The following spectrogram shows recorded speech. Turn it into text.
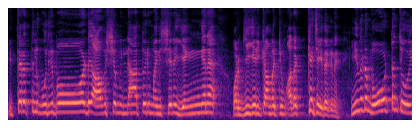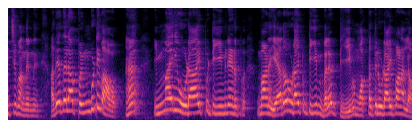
ഇത്തരത്തിൽ ഒരുപാട് ആവശ്യമില്ലാത്തൊരു മനുഷ്യനെ എങ്ങനെ വർഗീകരിക്കാൻ പറ്റും? അതൊക്കെ ചെയ്തേക്കണ്. ഇനി എന്നിട്ട് വോട്ടും ചോദിച്ച് വന്നിരുന്നു അതേതായാലും ആ പെൺകുട്ടി പാവം. ഏഹ് ഇമ്മാതിരി ഉടായ്പ് ടീമിനെയാണ് ഏതോ ഉടായ്പ് ടീം വല ടീം മൊത്തത്തിൽ ഉടായ്പാണല്ലോ.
